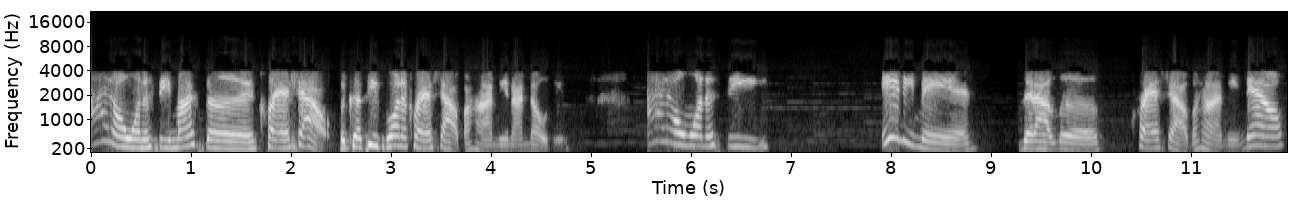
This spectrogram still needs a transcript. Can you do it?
I don't want to see my son crash out because he's going to crash out behind me and I know this. I don't want to see any man that I love crash out behind me. Now,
